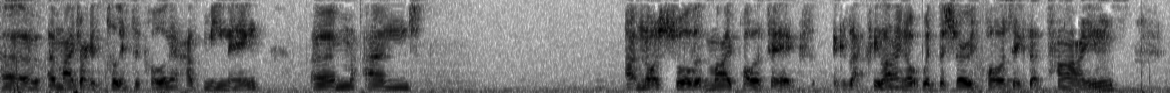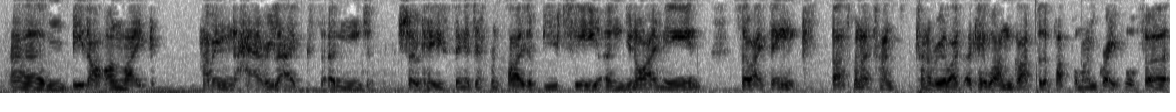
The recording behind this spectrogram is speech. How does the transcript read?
uh, and my drag is political and it has meaning, um, and I'm not sure that my politics exactly line up with the show's politics at times. Um, be that on like having hairy legs and showcasing a different side of beauty, and you know what I mean. So I think that's when I kind kind of realized, okay, well, I'm glad for the platform. and I'm grateful for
